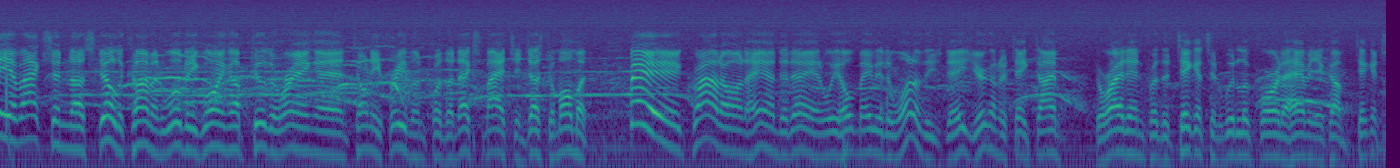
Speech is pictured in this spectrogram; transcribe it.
plenty of action uh, still to come, and we'll be going up to the ring and Tony Freeland for the next match in just a moment. Big crowd on hand today, and we hope maybe that one of these days you're going to take time to write in for the tickets, and we'd look forward to having you come. Tickets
